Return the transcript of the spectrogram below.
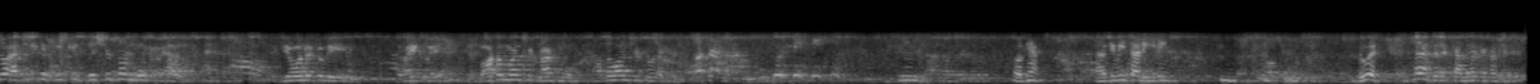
So actually the trick is this should not move at all. If you want it to be the right way, the bottom one should not move. Other one should go like this. Are Okay. Now can we start eating? Do it. Yeah, there camera capacity.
